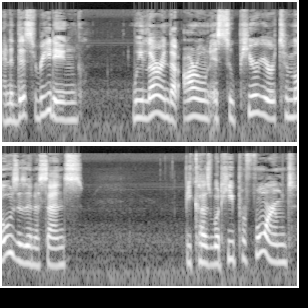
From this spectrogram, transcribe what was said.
And in this reading, we learn that Aaron is superior to Moses in a sense because what he performed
